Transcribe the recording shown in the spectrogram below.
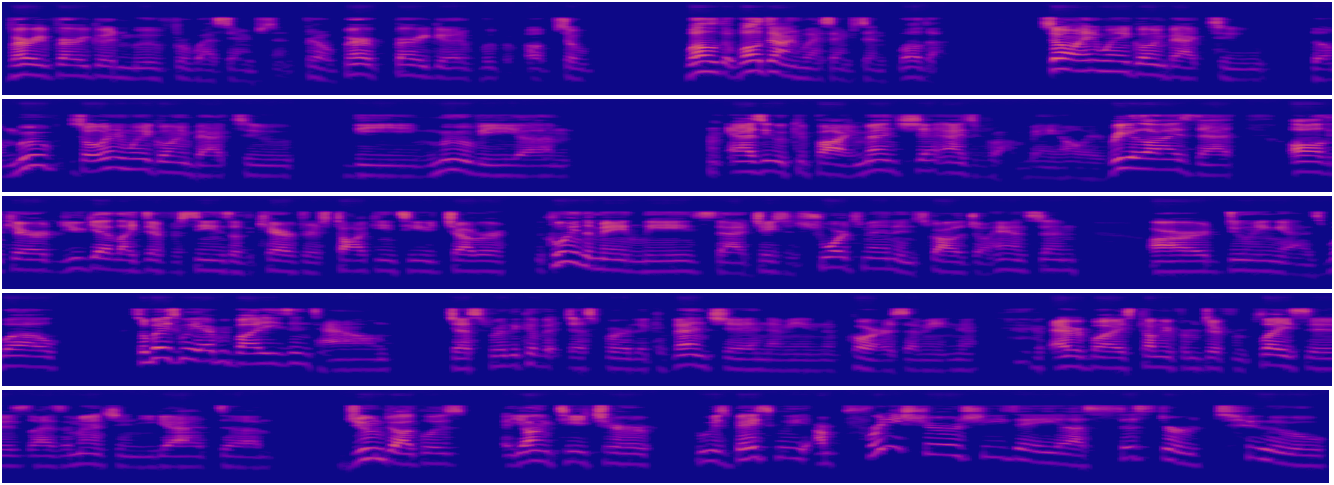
very very good move for Wes Anderson. So very very good. Uh, so well well done Wes Anderson. Well done. So anyway, going back to the move. So anyway, going back to the movie. Um, as you could probably mention, as you may already realize, that all the characters you get like different scenes of the characters talking to each other, including the main leads that Jason Schwartzman and Scarlett Johansson are doing as well. So basically, everybody's in town just for the just for the convention. I mean, of course, I mean everybody's coming from different places. As I mentioned, you got um, June Douglas, a young teacher who is basically, I'm pretty sure she's a uh, sister too.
